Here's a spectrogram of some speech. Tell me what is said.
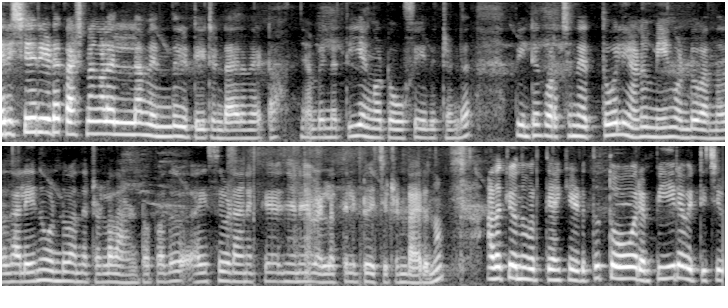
എരിശ്ശേരിയുടെ കഷ്ണങ്ങളെല്ലാം വെന്ത് കിട്ടിയിട്ടുണ്ടായിരുന്നു കേട്ടോ. ഞാൻ പിന്നെ തീ അങ്ങോട്ട് ഓഫ് ചെയ്തിട്ടുണ്ട്. പിന്നെ കുറച്ച് നെത്തോലിയാണ് മീൻ കൊണ്ടുവന്നത്. തലേന്ന് കൊണ്ടുവന്നിട്ടുള്ളതാണ് കേട്ടോ. അപ്പോൾ അത് ഐസ് വിടാനൊക്കെ ഞാൻ വെള്ളത്തിലിട്ട് വെച്ചിട്ടുണ്ടായിരുന്നു. അതൊക്കെ ഒന്ന് വൃത്തിയാക്കി എടുത്ത് തോരൻ പീര വെറ്റിച്ച്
